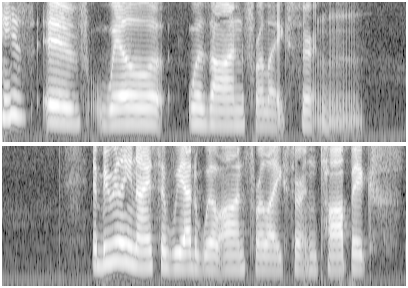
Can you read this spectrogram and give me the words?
nice if Will was on for like certain It'd be really nice if we had Will on for like certain topics.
